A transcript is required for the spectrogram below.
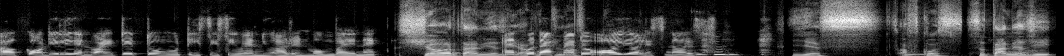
are cordially invited to TCC when you are in Mumbai next. Sure, Tanya. And for that love matter, all your listeners. Yes, of course. So, Tanya ji,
